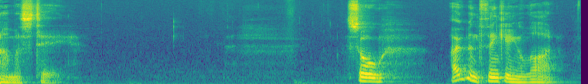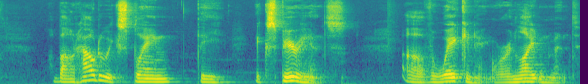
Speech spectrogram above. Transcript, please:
Namaste. So, I've been thinking a lot about how to explain the experience of awakening or enlightenment.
